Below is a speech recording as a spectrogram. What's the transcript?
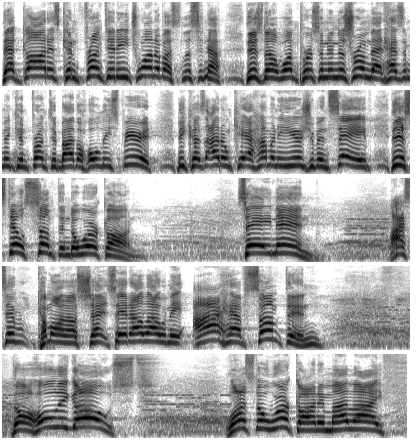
that God has confronted each one of us. Listen now, there's not one person in this room that hasn't been confronted by the Holy Spirit because I don't care how many years you've been saved, there's still something to work on. Say amen. I said, come on, I'll say, it out loud with me. I have something the Holy Ghost wants to work on in my life.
